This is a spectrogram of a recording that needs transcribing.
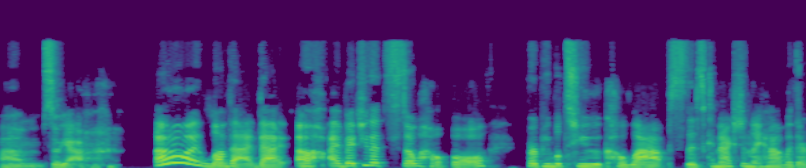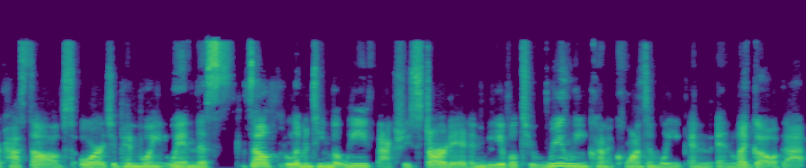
Um, so yeah. Oh, I love that. That uh, I bet you that's so helpful for people to collapse this connection they have with their past selves or to pinpoint when this self-limiting belief actually started and be able to really kind of quantum leap and and let go of that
